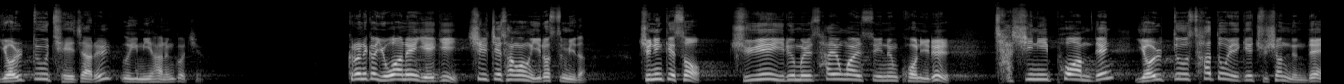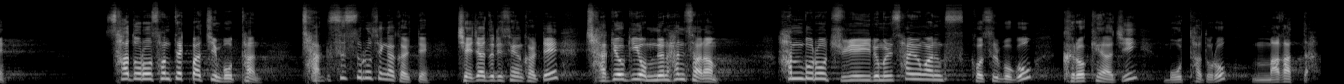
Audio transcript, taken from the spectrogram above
열두 제자를 의미하는 거죠. 그러니까 요한의 얘기 실제 상황은 이렇습니다. 주님께서 주의 이름을 사용할 수 있는 권위를 자신이 포함된 열두 사도에게 주셨는데 사도로 선택받지 못한 자 스스로 생각할 때 제자들이 생각할 때 자격이 없는 한 사람 함부로 주의 이름을 사용하는 것을 보고 그렇게 하지 못하도록 막았다.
